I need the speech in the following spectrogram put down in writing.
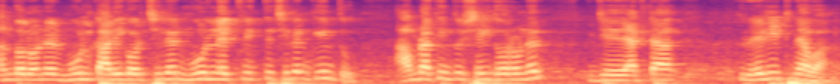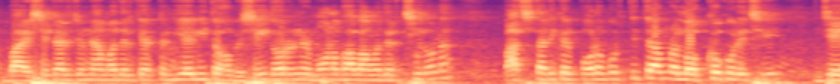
আন্দোলনের মূল কারিগর ছিলেন, মূল নেতৃত্বে ছিলেন কিন্তু, আমরা কিন্তু সেই ধরনের যে একটা ক্রেডিট নেওয়া বা সেটার জন্য আমাদেরকে একটা নিয়ে নিতে হবে, সেই ধরনের মনোভাব আমাদের ছিল না। পাঁচ তারিখের পরবর্তীতে আমরা লক্ষ্য করেছি যে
